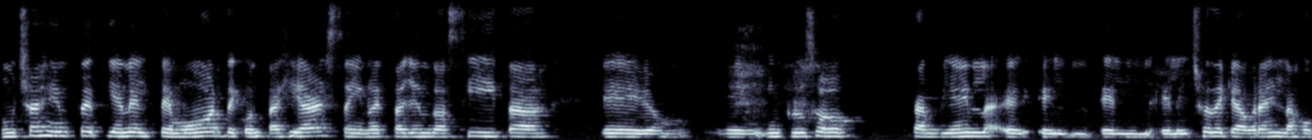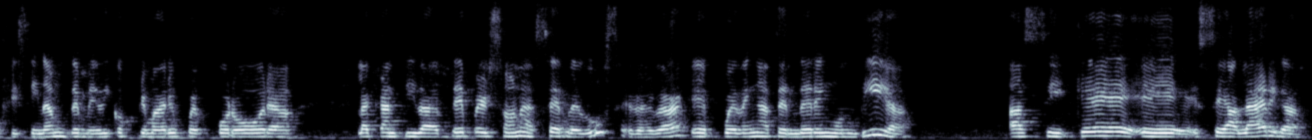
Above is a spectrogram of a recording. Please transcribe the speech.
mucha gente tiene el temor de contagiarse y no está yendo a citas. Eh, eh, incluso también el, el, hecho de que ahora en las oficinas de médicos primarios, pues por hora, la cantidad de personas se reduce, ¿verdad? Que pueden atender en un día. Así que se alarga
